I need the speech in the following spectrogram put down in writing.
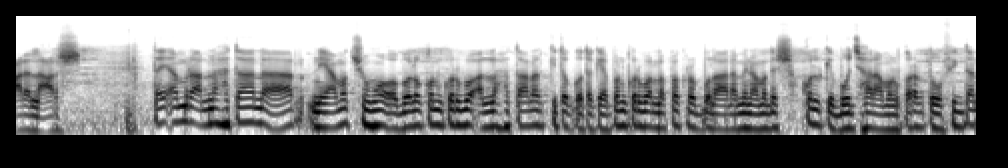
আল আর্শ। তাই আমরা আল্লাহ তালার নিয়ামত সমূহ অবলোকন করব, আল্লাহ তালার কৃতজ্ঞতা জ্ঞাপন করব, আল্লাহ পাক রব্বুল আলমিন আমাদের সকলকে বোঝার আমল করার তৌফিক দান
